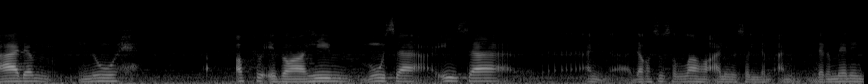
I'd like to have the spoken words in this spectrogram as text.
Adam, Nuh, up to Ibrahim, Musa, Isa, and uh, the Rasul sallallahu alaihi wasallam and the remaining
